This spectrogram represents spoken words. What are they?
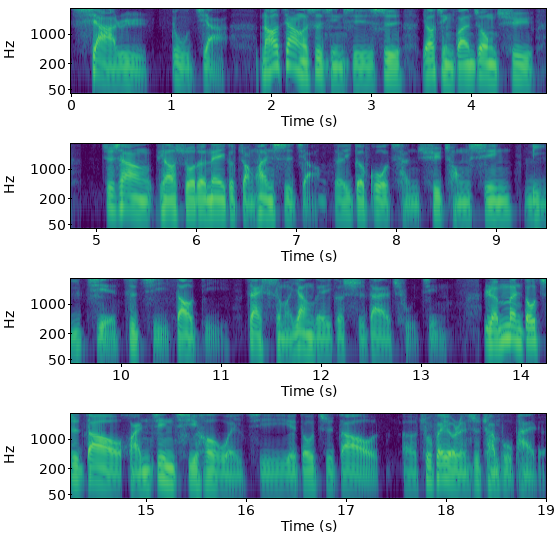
夏日度假，然后这样的事情其实是邀请观众去。就像平常说的那个转换视角的一个过程，去重新理解自己到底在什么样的一个时代的处境。人们都知道环境气候危机，也都知道，呃，除非有人是川普派的，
